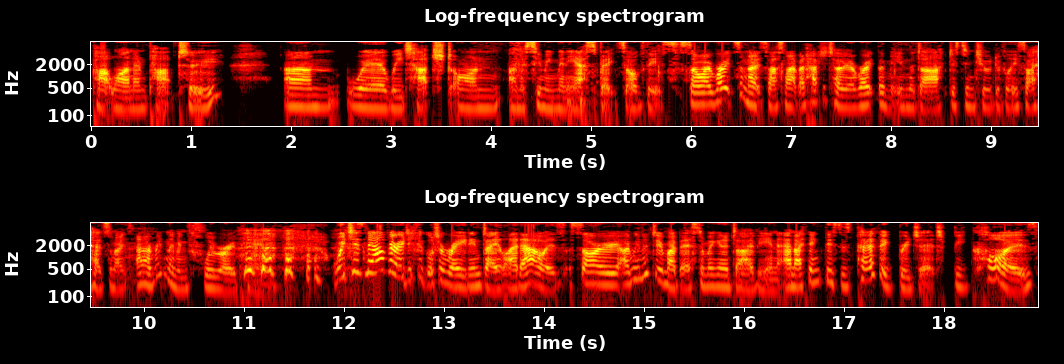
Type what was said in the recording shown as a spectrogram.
part one and part two um, where we touched on, I'm assuming, many aspects of this. So I wrote some notes last night, but I have to tell you, I wrote them in the dark, just intuitively. So I had some notes, and I've written them in fluoro pen, which is now very difficult to read in daylight hours. So I'm going to do my best, and we're going to dive in. And I think this is perfect, Bridget, because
